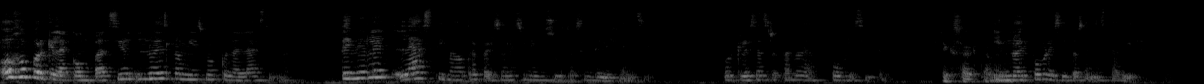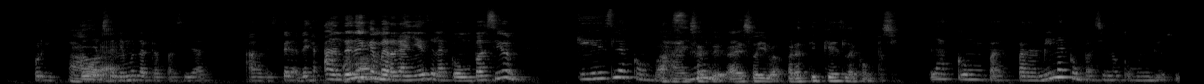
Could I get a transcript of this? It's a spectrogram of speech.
ojo, porque la compasión no es lo mismo con la lástima. Tenerle lástima a otra persona es un insulto a su inteligencia, porque lo estás tratando de a pobrecito. Exactamente. Y no hay pobrecitos en esta vida. Porque Ahora. todos tenemos la capacidad. Ahora, espera, deja, antes de Ajá. que me regañes de la compasión. ¿Qué es la compasión? Ajá, exacto. A eso iba. Para ti, ¿qué es la compasión? La compa para mí la compasión, o como incluso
